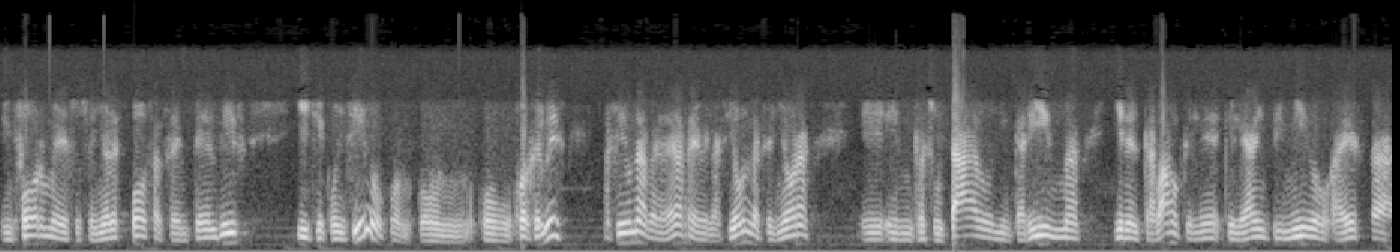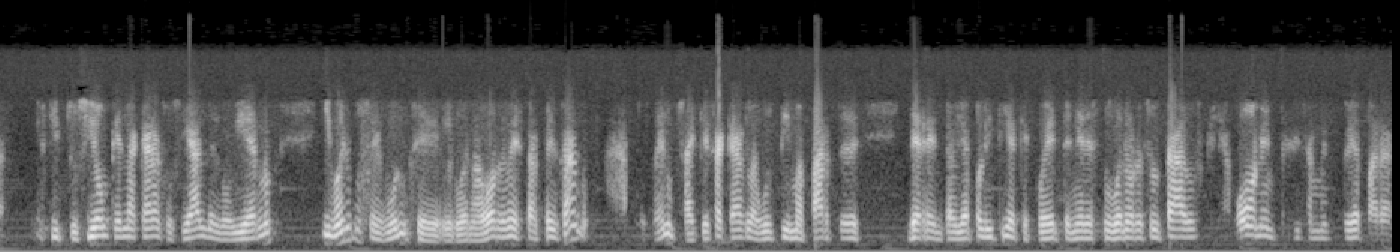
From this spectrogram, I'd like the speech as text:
informe de su señora esposa frente del DIF, y que coincido con, con, con Jorge Luis. Ha sido una verdadera revelación la señora eh, en resultados y en carisma y en el trabajo que le, que le ha imprimido a esta institución que es la cara social del gobierno. Y bueno, pues según el gobernador debe estar pensando, ah, pues bueno, pues hay que sacar la última parte de, rentabilidad política que pueden tener estos buenos resultados, que abonen precisamente para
